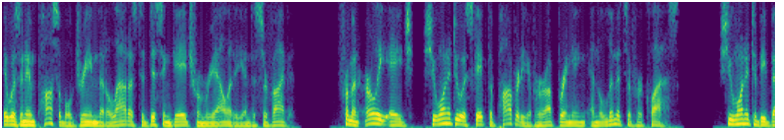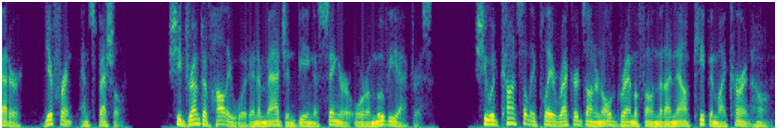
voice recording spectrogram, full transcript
It was an impossible dream that allowed us to disengage from reality and to survive it. From an early age, she wanted to escape the poverty of her upbringing and the limits of her class. She wanted to be better, different, and special. She dreamt of Hollywood and imagined being a singer or a movie actress. She would constantly play records on an old gramophone that I now keep in my current home.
